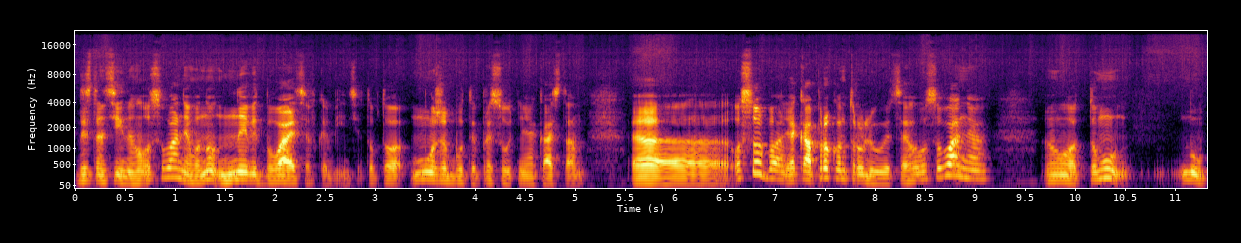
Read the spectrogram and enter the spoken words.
дистанційне голосування воно не відбувається в кабінці. Тобто може бути присутня якась там е, особа, яка проконтролює це голосування. От, тому ну,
